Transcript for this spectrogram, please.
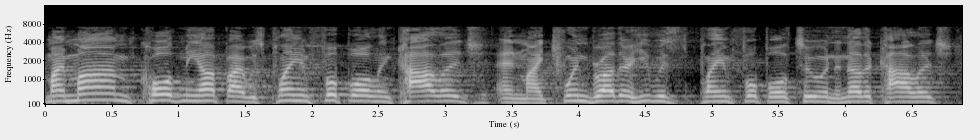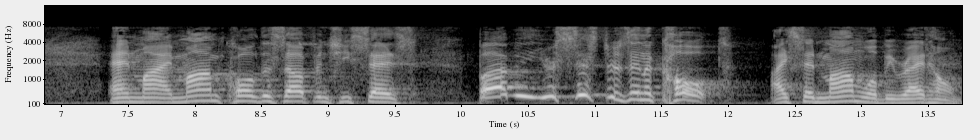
my mom called me up. I was playing football in college, and my twin brother, he was playing football too in another college. And my mom called us up and she says, Bobby, your sister's in a cult. I said, Mom, we'll be right home.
